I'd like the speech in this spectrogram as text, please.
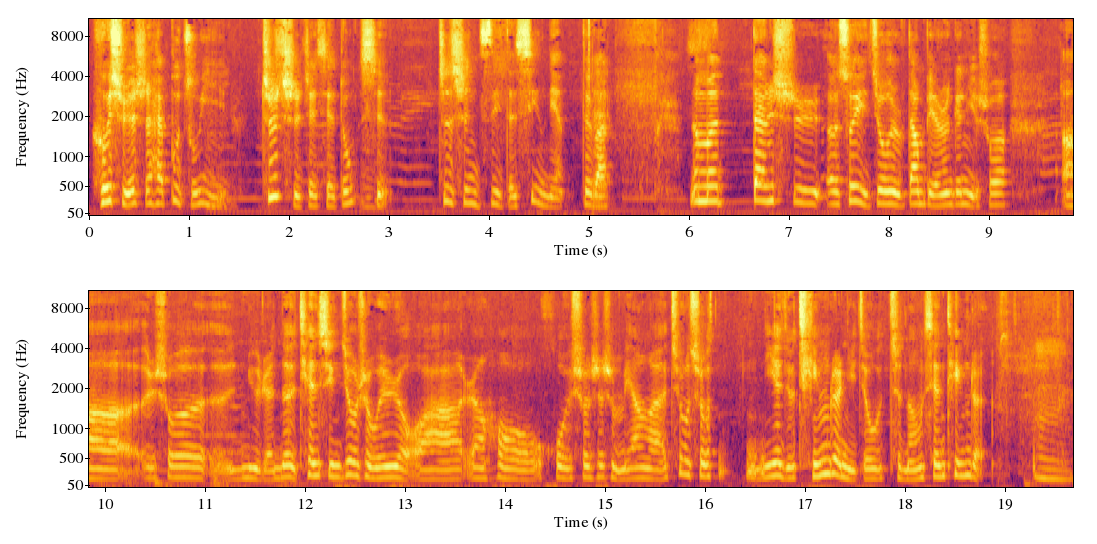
和学识还不足以。支持这些东西，支持你自己的信念，对吧？那么，但是呃，所以就是当别人跟你说，呃，说呃，女人的天性就是温柔啊，然后或者说是什么样啊，就说你也就听着，你就只能先听着。嗯，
